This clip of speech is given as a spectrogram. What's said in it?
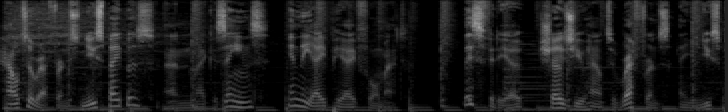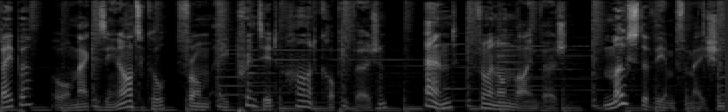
How to reference newspapers and magazines in the APA format. This video shows you how to reference a newspaper or magazine article from a printed hard copy version and from an online version. Most of the information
